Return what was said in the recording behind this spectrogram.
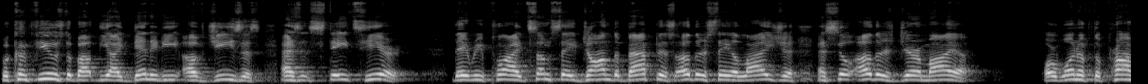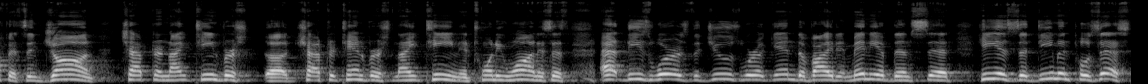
were confused about the identity of Jesus as it states here. They replied, some say John the Baptist, others say Elijah, and still others Jeremiah or one of the prophets in John chapter 19 verse uh, chapter 10 verse 19 and 21 it says at these words the Jews were again divided. Many of them said he is the demon possessed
